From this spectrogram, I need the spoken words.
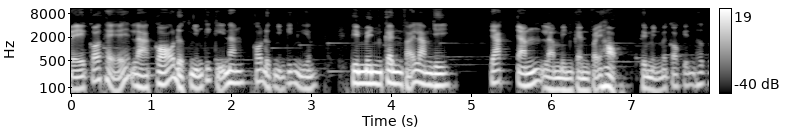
để có thể là có được những cái kỹ năng, có được những kinh nghiệm. Thì mình cần phải làm gì? Chắc chắn là mình cần phải học thì mình mới có kiến thức.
